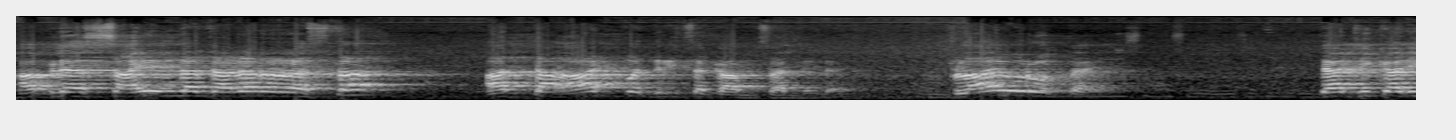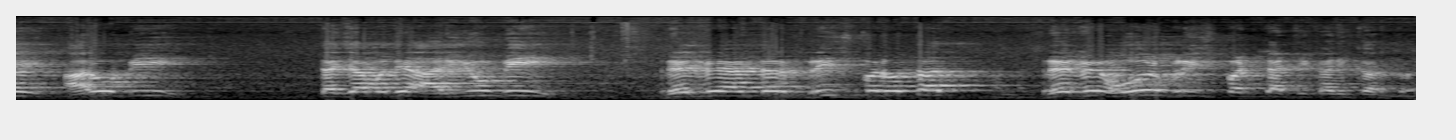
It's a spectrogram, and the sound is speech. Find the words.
आपल्या सायनला जाणारा रस्ता आता आठ पदरीचं काम चाललेलं आहे. फ्लायओव्हर होत आहे. त्या ठिकाणी आरओबी त्याच्यामध्ये R U B railway under bridge पण होतात. रेल्वे ओव्हर ब्रिज पण त्या ठिकाणी करतोय.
